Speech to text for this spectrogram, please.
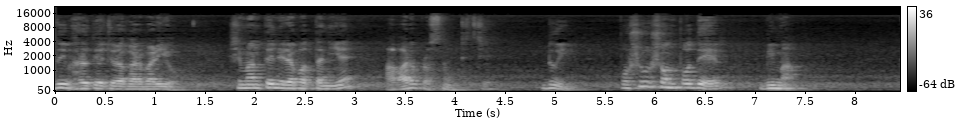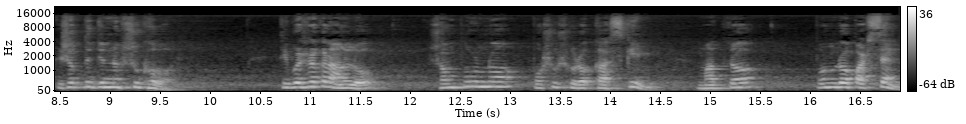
দুই ভারতীয় চোরাকারবারিও। সীমান্তে নিরাপত্তা নিয়ে আবারও প্রশ্ন উঠেছে। দুই, পশু সম্পদের বীমা কৃষকদের জন্য সুখবর। ত্রিপুরা সরকার আনলো সম্পূর্ণ পশু সুরক্ষা স্কিম, মাত্র পনেরো পার্সেন্ট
